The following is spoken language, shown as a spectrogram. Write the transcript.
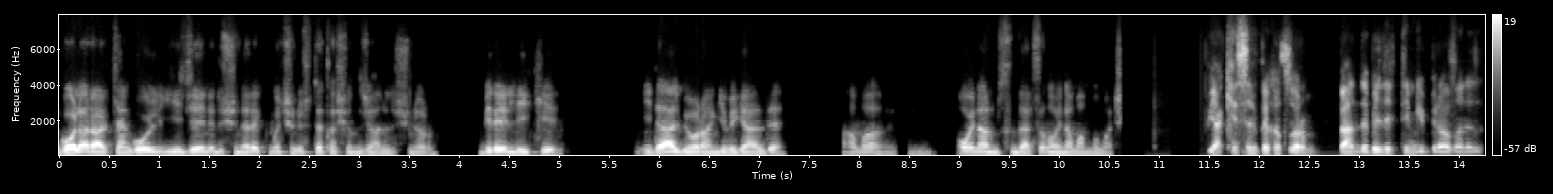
gol ararken gol yiyeceğini düşünerek maçın üste taşınacağını düşünüyorum. 1.52 ideal bir oran gibi geldi. Ama oynar mısın dersen oynamam bu maçı. Ya kesinlikle katılıyorum. Ben de belirttiğim gibi biraz hani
